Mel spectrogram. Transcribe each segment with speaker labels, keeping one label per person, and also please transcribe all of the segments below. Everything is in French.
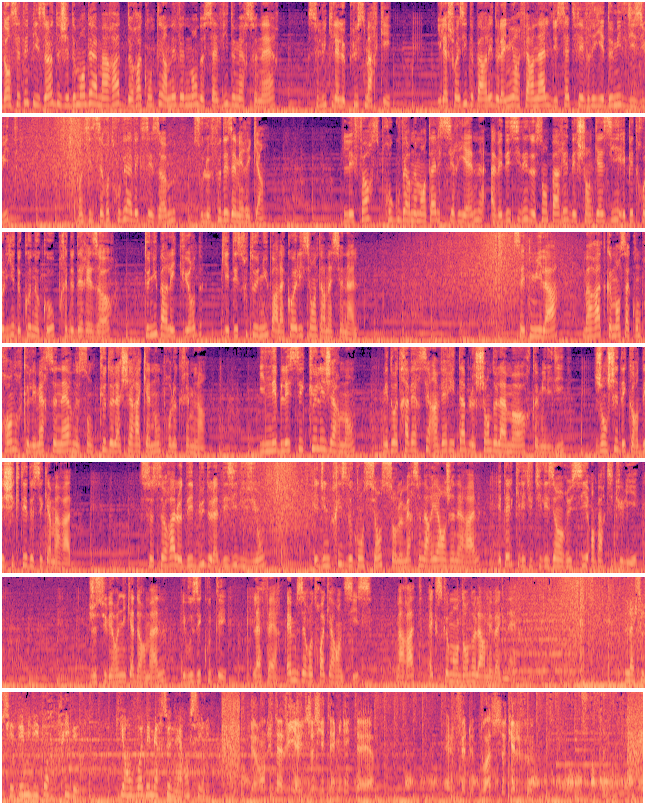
Speaker 1: Dans cet épisode, j'ai demandé à Marat de raconter un événement de sa vie de mercenaire, celui qui l'a le plus marqué. Il a choisi de parler de la nuit infernale du 7 février 2018, quand il s'est retrouvé avec ses hommes sous le feu des Américains. Les forces pro-gouvernementales syriennes avaient décidé de s'emparer des champs gaziers et pétroliers de Konoko, près de Deir tenus par les Kurdes, qui étaient soutenus par la coalition internationale. Cette nuit-là, Marat commence à comprendre que les mercenaires ne sont que de la chair à canon pour le Kremlin. Il n'est blessé que légèrement, mais doit traverser un véritable champ de la mort, comme il dit, jonché des corps déchiquetés de ses camarades. Ce sera le début de la désillusion et d'une prise de conscience sur le mercenariat en général et tel qu'il est utilisé en Russie en particulier. Je suis Véronica Dorman et vous écoutez l'affaire M0346, Marat, ex-commandant de l'armée Wagner
Speaker 2: la société militaire privée qui envoie des mercenaires en Syrie.
Speaker 3: Tu as vendu ta vie à une société militaire. Elle fait de toi ce qu'elle veut.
